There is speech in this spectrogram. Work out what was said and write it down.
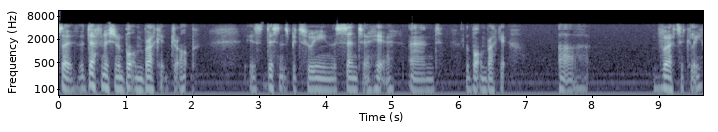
So the definition of bottom bracket drop is the distance between the center here and the bottom bracket uh, vertically.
